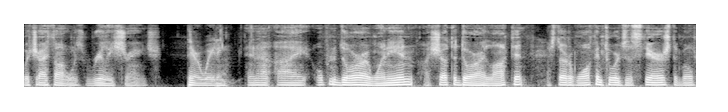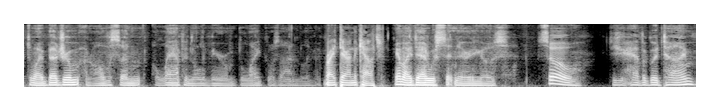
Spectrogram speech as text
which I thought was really strange. They were waiting. And I, I opened the door. I went in. I shut the door. I locked it. I started walking towards the stairs to go up to my bedroom, and all of a sudden, a lamp in the living room. The light goes on in the living room. Right there on the couch. Yeah, my dad was sitting there. He goes, "So, did you have a good time?"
